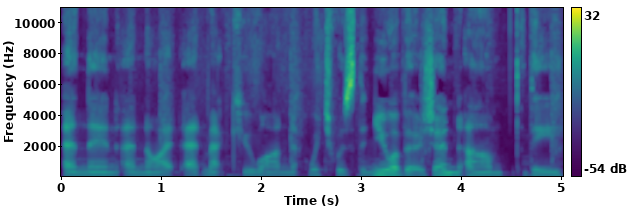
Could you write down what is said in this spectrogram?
and then a night at Mac Q1, which was the newer version. Um, the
